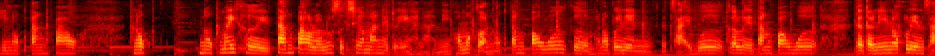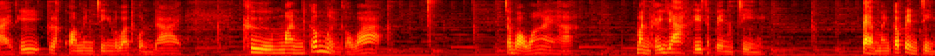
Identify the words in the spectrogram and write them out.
ที่นกตั้งเป้านกนกไม่เคยตั้งเป้าแล้วรู้สึกเชื่อมั่นในตัวเองขนาดนี้เพราะเมื่อก่อนนกตั้งเป้าเวอร์เกินเพราะนกไปเรียนสายเวอร์ก็เลยตั้งเป้าเวอร์ แต่ตอนนี้นกเรียนสายที่หลักความเป็นจริงและวัดผลได้ คือมันก็เหมือนกับว่า จะบอกว่าไงคะมันก็ยากที่จะเป็นจริง แต่มันก็เป็นจริง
